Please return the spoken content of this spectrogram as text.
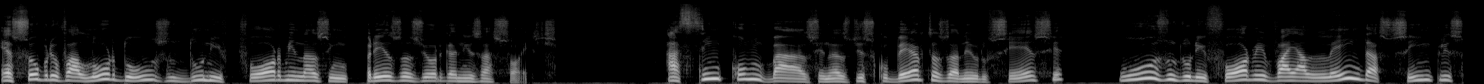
é sobre o valor do uso do uniforme nas empresas e organizações. Assim, com base nas descobertas da neurociência, o uso do uniforme vai além da simples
